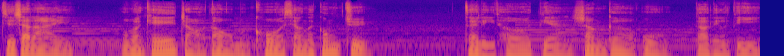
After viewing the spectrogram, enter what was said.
接下来，我们可以找到我们扩香的工具，在里头点上个五到六滴。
